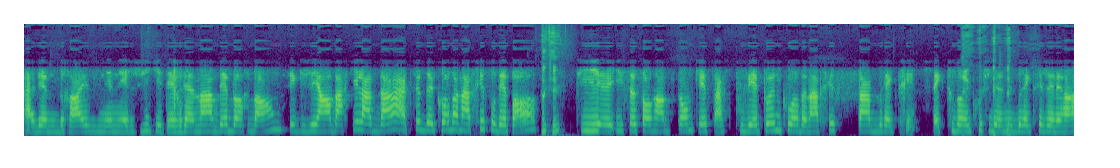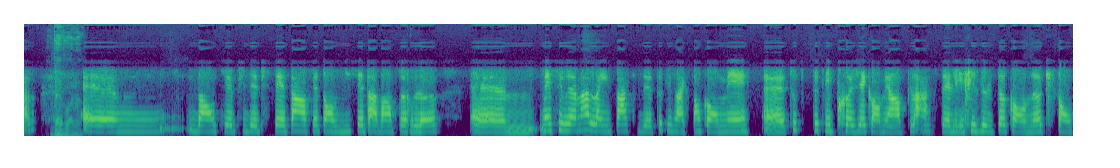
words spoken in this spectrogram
avait une drive, une énergie qui était vraiment débordante. C'est que j'ai embarqué là-dedans à titre de coordonnatrice au départ. Puis euh, ils se sont rendus compte que ça se pouvait pas une coordonnatrice sans directrice. Fait que tout d'un coup, je suis devenue directrice générale. Ben voilà. Euh, donc, euh, puis depuis sept ans, en fait, on vit cette aventure-là. Mais c'est vraiment l'impact de toutes les actions qu'on met, tous les projets qu'on met en place, les résultats qu'on a qui sont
